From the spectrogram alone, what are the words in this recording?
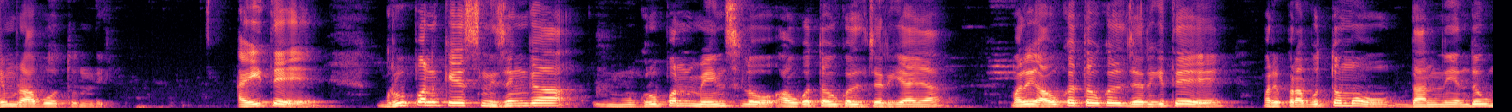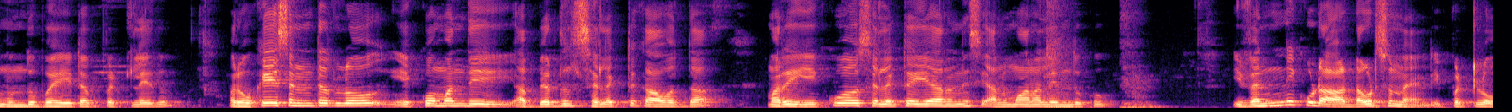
ఏం రాబోతుంది? అయితే గ్రూప్ వన్ కేస్ నిజంగా గ్రూప్ వన్ మెయిన్స్లో అవకతవకలు జరిగాయా? మరి అవకతవకలు జరిగితే మరి ప్రభుత్వము దాన్ని ఎందుకు ముందు బయట పెట్టలేదు? మరి ఒకే సెంటర్లో ఎక్కువ మంది అభ్యర్థులు సెలెక్ట్ కావద్దా? మరి ఎక్కువ సెలెక్ట్ అయ్యారనేసి అనుమానాలు ఎందుకు? ఇవన్నీ కూడా డౌట్స్ ఉన్నాయండి ఇప్పట్లో.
